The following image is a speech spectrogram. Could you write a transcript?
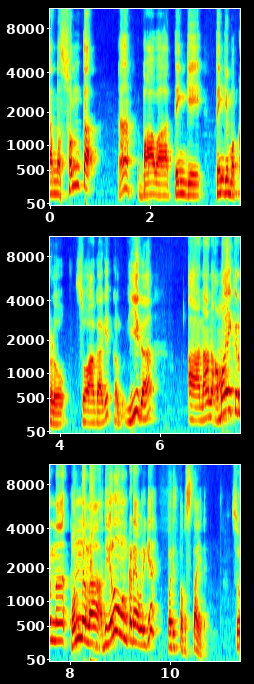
ತನ್ನ ಸ್ವಂತ ಭಾವ ತೆಂಗಿ ತಂಗಿ ಮಕ್ಕಳು. ಸೊ ಹಾಗಾಗಿ ಕಲ್ ಈಗ ನಾನು ಅಮಾಯಕರನ್ನ ಕೊಂದಲ್ಲ ಅದು ಏನೋ ಒಂದು ಕಡೆ ಅವರಿಗೆ ಪರಿತಪಿಸ್ತಾ ಇದೆ. ಸೊ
